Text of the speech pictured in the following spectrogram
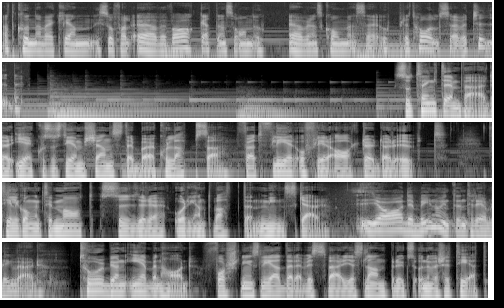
att kunna verkligen i så fall övervaka att en sån upp, överenskommelse upprätthålls över tid. Så tänk dig en värld där ekosystemtjänster börjar kollapsa för att fler och fler arter dör ut. Tillgången till mat, syre och rent vatten minskar. Ja, det blir nog inte en trevlig värld. Torbjörn Ebenhard, forskningsledare vid Sveriges lantbruksuniversitet.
